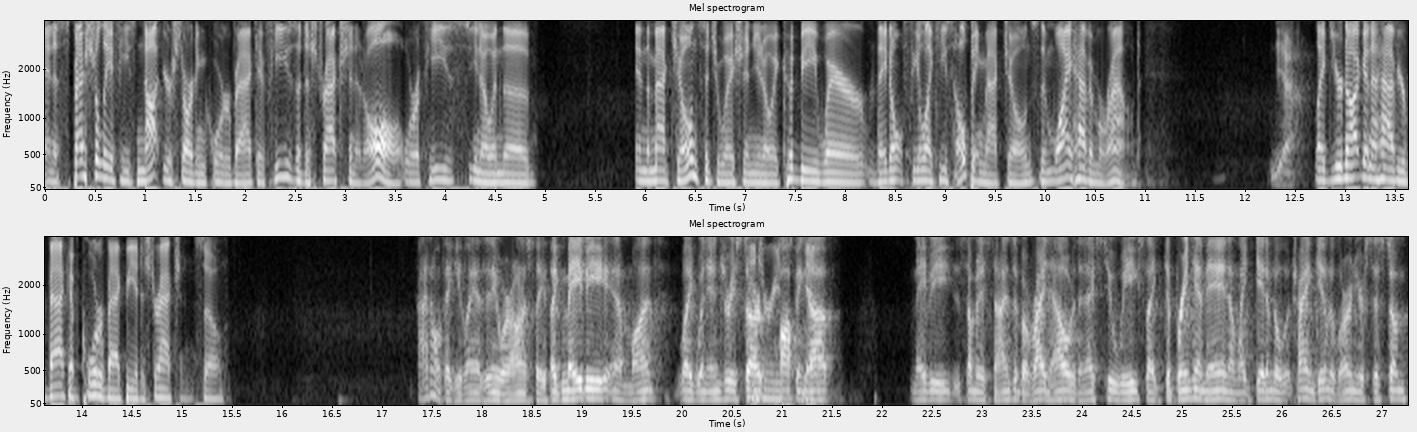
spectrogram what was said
And especially if he's not your starting quarterback, if he's a distraction at all, or if he's, you know, in the in the Mac Jones situation, you know, it could be where they don't feel like he's helping Mac Jones, then why have him around? Yeah. Like you're not going to have your backup quarterback be a distraction. So, I don't think he lands anywhere, honestly. Like maybe in a month, like when injuries start Injuries, popping yeah. up, maybe somebody signs him. But right now, over the next two weeks, like to bring him in and like get him to try and get him to learn your system,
